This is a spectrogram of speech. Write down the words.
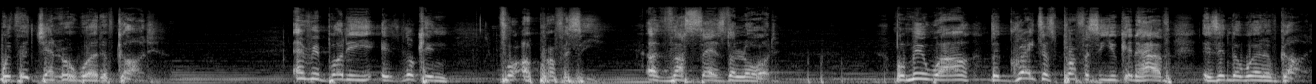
with the general word of God. Everybody is looking for a prophecy. Uh, thus says the Lord. But meanwhile, the greatest prophecy you can have is in the Word of God.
